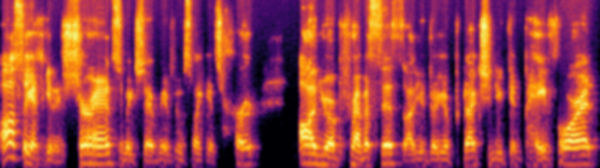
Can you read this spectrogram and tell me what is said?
Also, you have to get insurance to make sure if someone gets hurt on your premises, on your during your production, you can pay for it.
